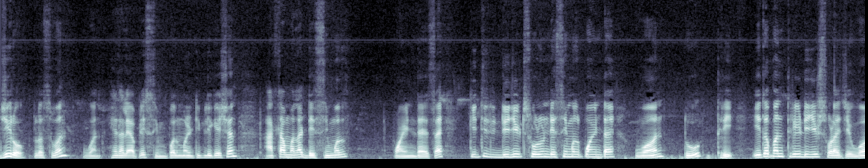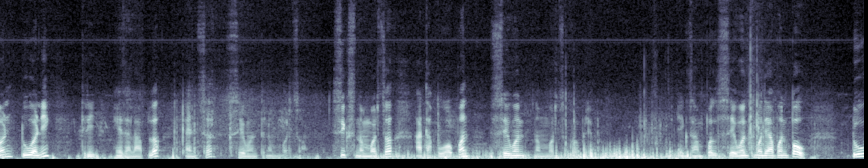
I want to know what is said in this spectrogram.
zero plus one one. हे झाले आपली सिंपल मल्टिप्लिकेशन. आता मला डेसिमल पॉईंट द्यायचा आहे. किती डिजिट सोडून डेसिमल पॉईंट आहे? One two three. इथं पण थ्री डिजिट सोडायचे. वन टू आणि थ्री. हे झालं आपलं ॲन्सर सेवन्थ नंबरचं सिक्स नंबरचं आता पाहू आपण सेवन्थ नंबरचं प्रॉब्लेम एक्झाम्पल सेवन्थमध्ये आपण पाहू. Two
